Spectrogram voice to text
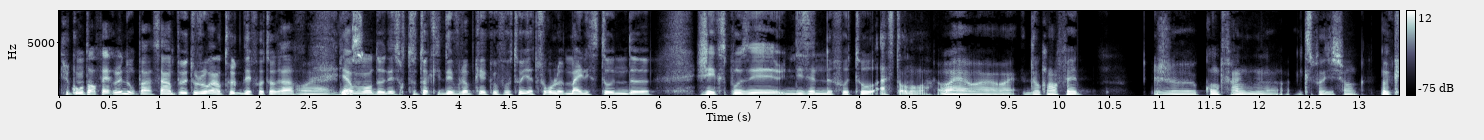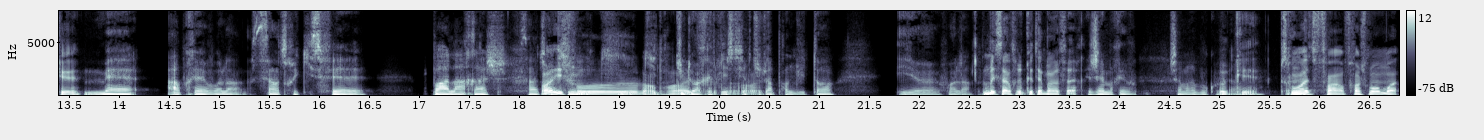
Tu comptes en faire une ou pas? C'est un peu toujours un truc des photographes. Ouais. Il y a un moment donné, surtout toi qui développes quelques photos, il y a toujours le milestone de j'ai exposé une dizaine de photos à cet endroit. Ouais, ouais, ouais. Donc en fait, je compte faire une euh, exposition, Ok. mais après voilà, c'est un truc qui se fait pas à l'arrache. C'est un truc Ouais, il qui- faut qui- qui- l'endroit, tu dois réfléchir, ouais. tu dois prendre du temps et euh, voilà. Donc, Mais c'est un truc que t'aimerais faire. j'aimerais, j'aimerais beaucoup. Ok. faire, Parce qu'on va, enfin, franchement, moi,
